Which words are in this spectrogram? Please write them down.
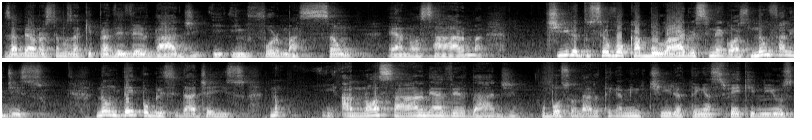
Isabel, nós estamos aqui para ver verdade e informação é a nossa arma. Tira do seu vocabulário esse negócio. Não fale disso. Não dê publicidade a isso. Não A nossa arma é a verdade. O Bolsonaro tem a mentira, tem as fake news.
